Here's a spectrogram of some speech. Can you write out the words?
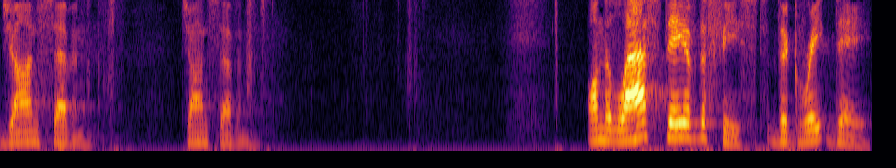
John 7. John 7. On the last day of the feast, the great day,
